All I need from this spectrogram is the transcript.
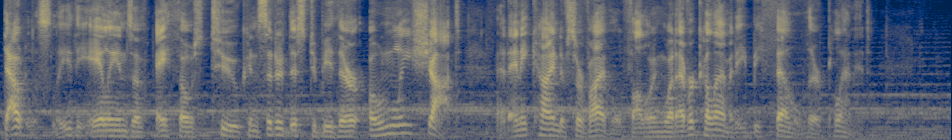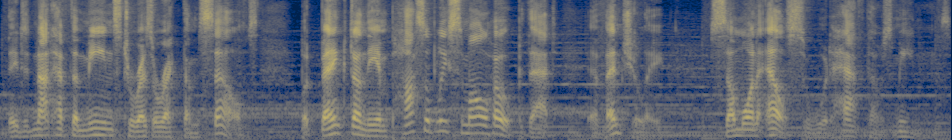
Doubtlessly, the aliens of Athos 2 considered this to be their only shot at any kind of survival following whatever calamity befell their planet. They did not have the means to resurrect themselves, but banked on the impossibly small hope that, eventually, someone else would have those means.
